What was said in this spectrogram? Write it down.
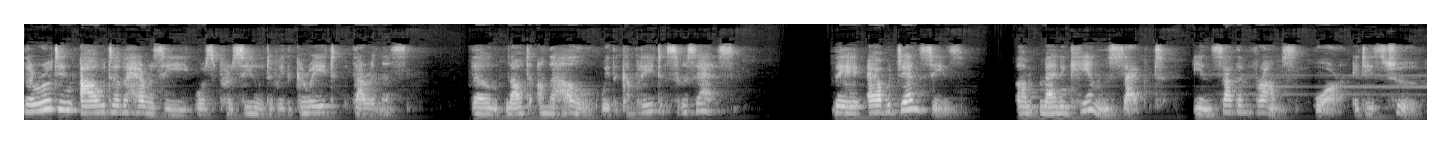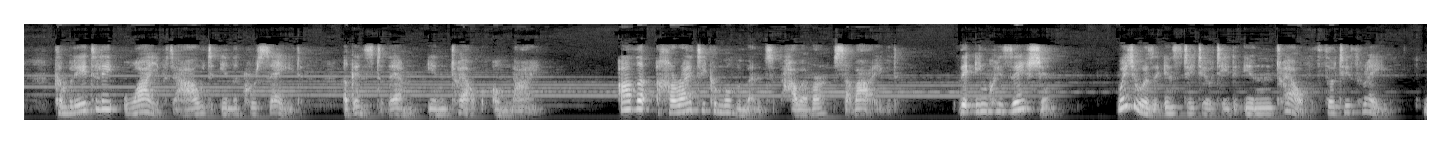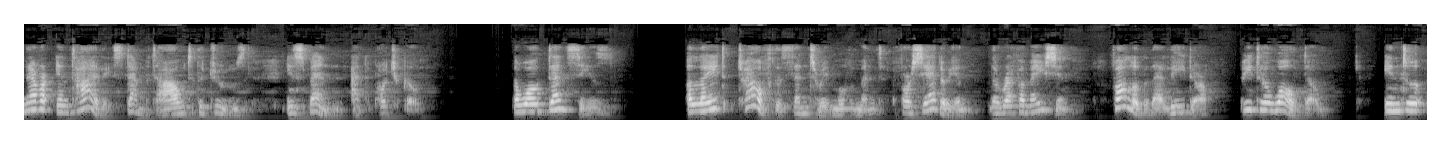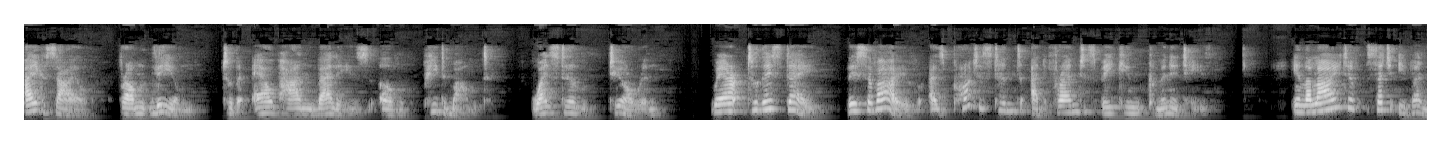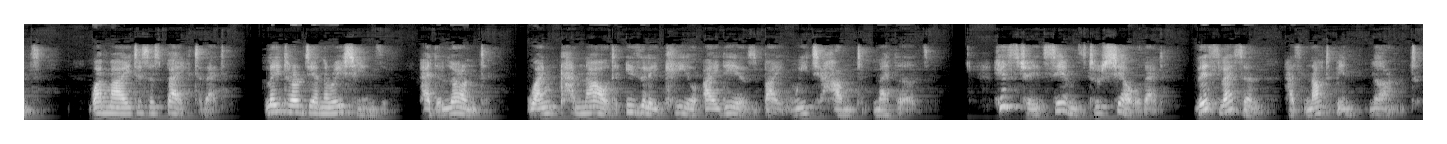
The rooting out of heresy was pursued with great thoroughness, though not on the whole with complete success. The Albigenses, a Manichean sect in southern France, were, it is true, completely wiped out in the crusade against them in 1209. Other heretical movements, however, survived. The Inquisition, which was instituted in 1233, never entirely stamped out the Jews in Spain and Portugal. The Waldenses, a late twelfth century movement foreshadowing the Reformation, followed their leader, Peter Waldo, into exile from Lyon to the Alpine valleys of Piedmont, west of Turin, where to this day they survive as Protestant and French speaking communities. In the light of such events, one might suspect that later generations had learned one cannot easily kill ideas by witch hunt methods. History seems to show that this lesson has not been learned.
